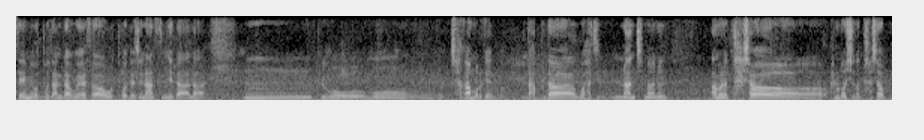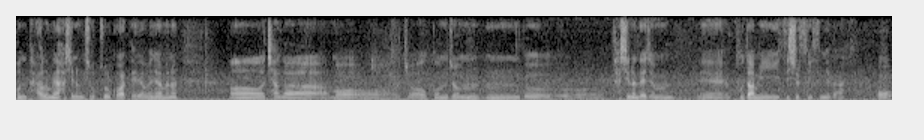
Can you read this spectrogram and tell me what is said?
세미 오토 단다고 해서 오토가 되지는 않습니다. 나, 음, 그리고 뭐, 차가 뭐 이렇게 나쁘다고 하지는 않지만은 아무래도 타셔, 한 번씩은 타셔 본 다음에 하시는 게 좋, 좋을 것 같아요. 왜냐면은, 어, 차가 뭐, 조금 좀, 음, 그, 타시는데 좀, 예, 부담이 있으실 수 있습니다. 어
